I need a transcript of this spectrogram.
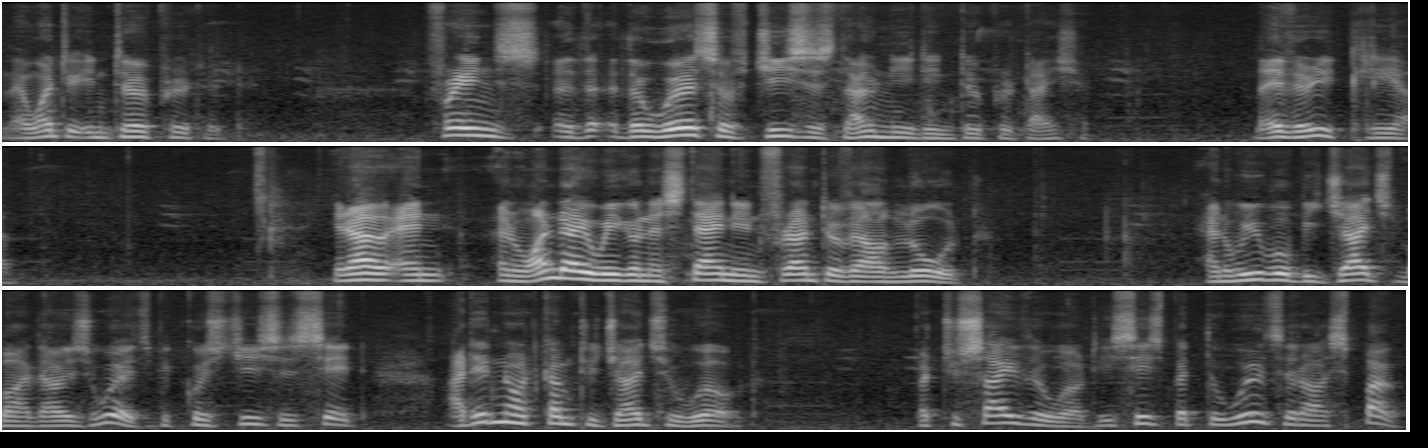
they want to interpret it. Friends, uh, the, the words of Jesus don't need interpretation. They're very clear. You know, and, and one day we're going to stand in front of our Lord and we will be judged by those words because Jesus said, I did not come to judge the world, but to save the world. He says, But the words that I spoke,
